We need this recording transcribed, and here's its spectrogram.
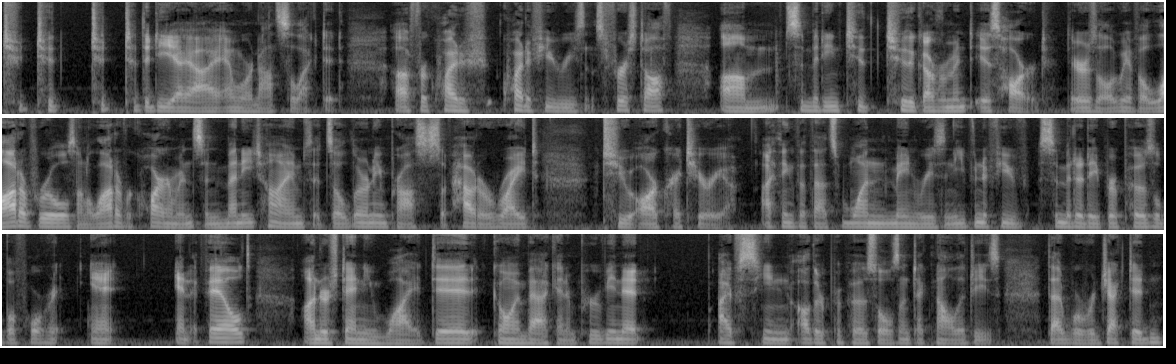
to, to, to, to, the DII and were not selected, uh, for quite a f- quite a few reasons. First off, um, submitting to to the government is hard. There's a, we have a lot of rules and a lot of requirements, and many times it's a learning process of how to write to our criteria. I think that that's one main reason. Even if you've submitted a proposal before and, and it failed, understanding why it did, going back and improving it. I've seen other proposals and technologies that were rejected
